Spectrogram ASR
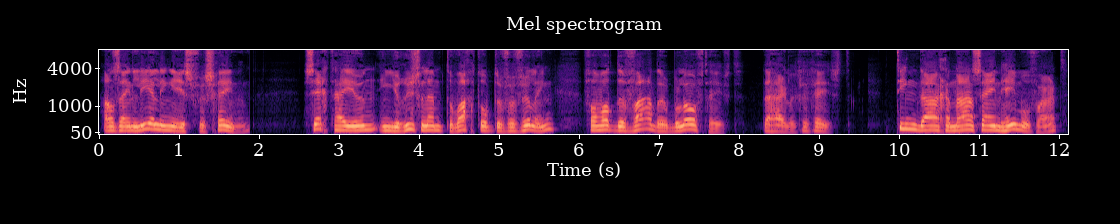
aan zijn leerlingen is verschenen, zegt hij hun in Jeruzalem te wachten op de vervulling van wat de Vader beloofd heeft, de Heilige Geest. Tien dagen na zijn hemelvaart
